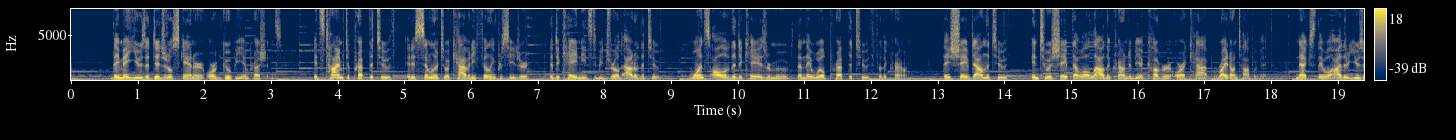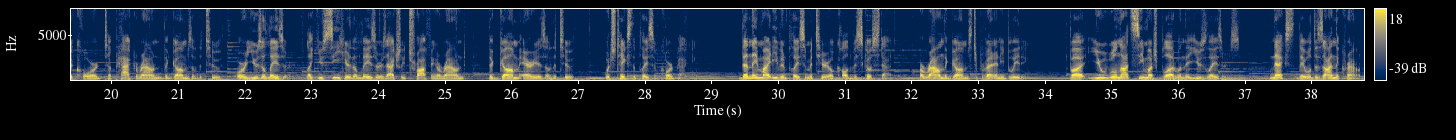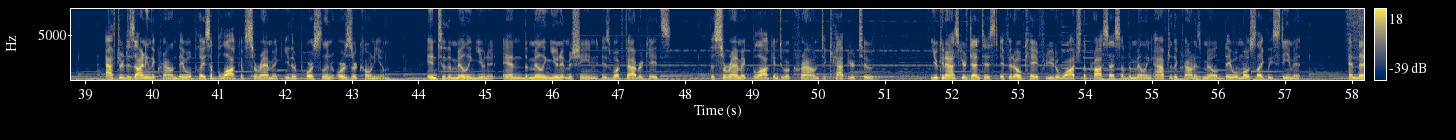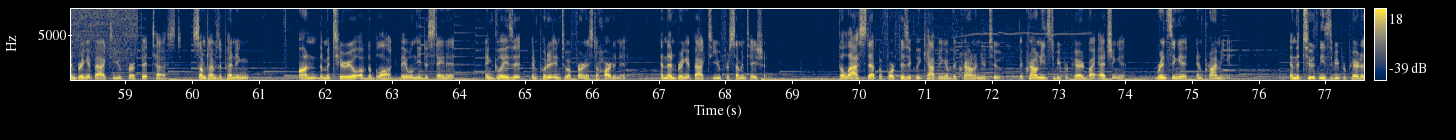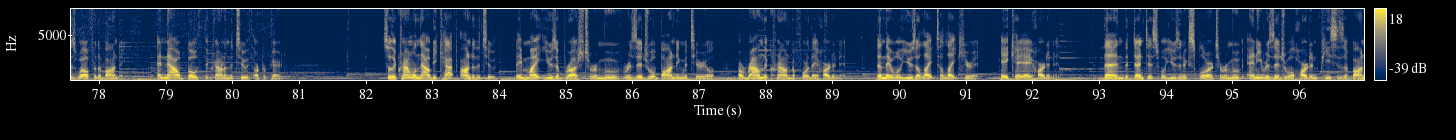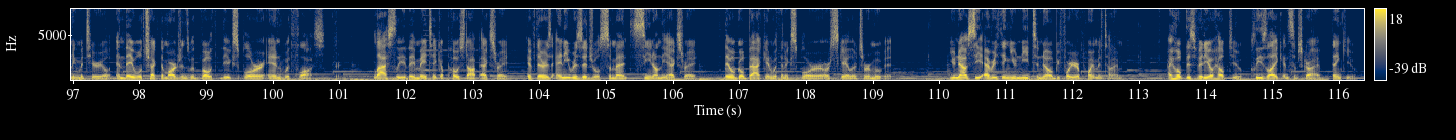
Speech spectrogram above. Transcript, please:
They may use a digital scanner or goopy impressions. It's time to prep the tooth. It is similar to a cavity filling procedure. The decay needs to be drilled out of the tooth. Once all of the decay is removed, then they will prep the tooth for the crown. They shave down the tooth into a shape that will allow the crown to be a cover or a cap right on top of it. Next, they will either use a cord to pack around the gums of the tooth or use a laser. Like you see here, the laser is actually troughing around the gum areas of the tooth, which takes the place of cord packing. Then they might even place a material called viscostat around the gums to prevent any bleeding. But you will not see much blood when they use lasers. Next, they will design the crown. After designing the crown, they will place a block of ceramic, either porcelain or zirconium, into the milling unit, and the milling unit machine is what fabricates the ceramic block into a crown to cap your tooth. You can ask your dentist if it's okay for you to watch the process of the milling after the crown is milled. They will most likely steam it and then bring it back to you for a fit test. Sometimes, depending on the material of the block, they will need to stain it and glaze it and put it into a furnace to harden it, and then bring it back to you for cementation. The last step before physically capping of the crown on your tooth. The crown needs to be prepared by etching it, rinsing it, and priming it and the tooth needs to be prepared as well for the bonding. And now both the crown and the tooth are prepared. So the crown will now be capped onto the tooth. They might use a brush to remove residual bonding material around the crown before they harden it. Then they will use a light to light cure it, aka harden it. Then the dentist will use an explorer to remove any residual hardened pieces of bonding material and they will check the margins with both the explorer and with floss. Lastly, they may take a post-op x-ray if there is any residual cement seen on the x-ray, they will go back in with an explorer or scaler to remove it. You now see everything you need to know before your appointment time. I hope this video helped you. Please like and subscribe. Thank you.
